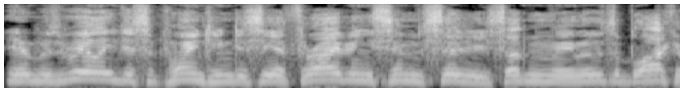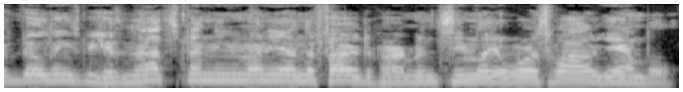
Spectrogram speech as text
it was really disappointing to see a thriving Sim City suddenly lose a block of buildings because not spending money on the fire department seemed like a worthwhile gamble.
